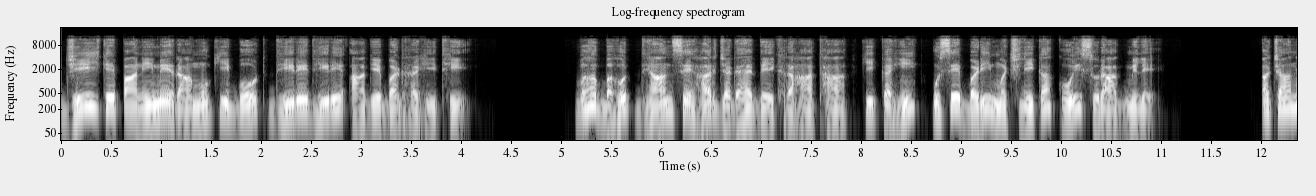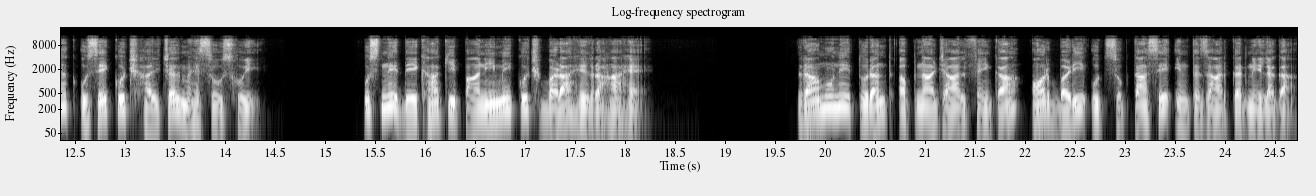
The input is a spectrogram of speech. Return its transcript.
झील के पानी में रामू की बोट धीरे धीरे आगे बढ़ रही थी। वह बहुत ध्यान से हर जगह देख रहा था कि कहीं उसे बड़ी मछली का कोई सुराग मिले। अचानक उसे कुछ हलचल महसूस हुई। उसने देखा कि पानी में कुछ बड़ा हिल रहा है। रामू ने तुरंत अपना जाल फेंका और बड़ी उत्सुकता से इंतज़ार करने लगा।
